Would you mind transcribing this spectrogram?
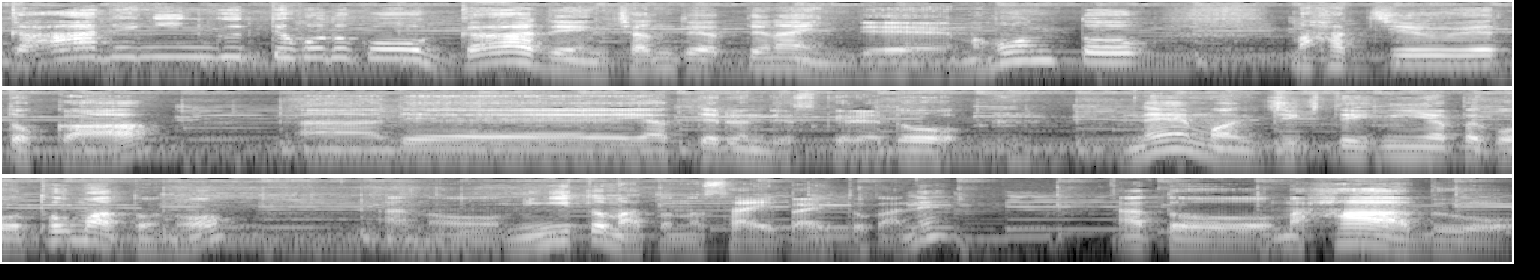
ガーデニングってほどこうガーデンちゃんとやってないんで、まあ、本当、まあ、鉢植えとかあでやってるんですけれど ねもう時期的にやっぱりこうトマトのあのミニトマトの栽培とかね。あと、まあ、ハーブを、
